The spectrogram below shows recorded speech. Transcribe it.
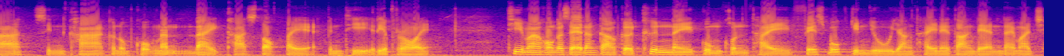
าสินค้าขนมครกนั้นได้ขาดสต็อกไปเป็นที่เรียบร้อย ที่มาของกระแสดังกล่าวเกิดขึ้นในกลุ่มคนไทย Facebook กินอยู่อย่างไทยในต่างแดนได้มาแช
